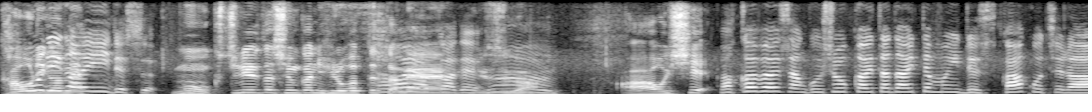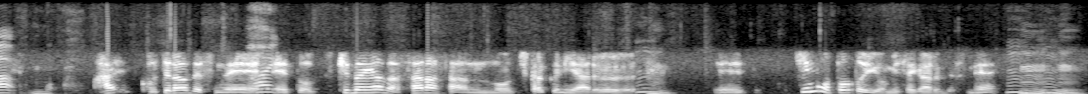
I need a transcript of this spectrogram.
香香りがいいです。もう口に入れた瞬間に広がってった爽やかで。ね。柚子が。うんああ、美味しい。若林さんご紹介いただいてもいいですか？こちら。はい、こちらはですね、はいえっ、と、月の宿サラさんの近くにある、うん。えー、ちもとというお店があるんですね。ううんん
